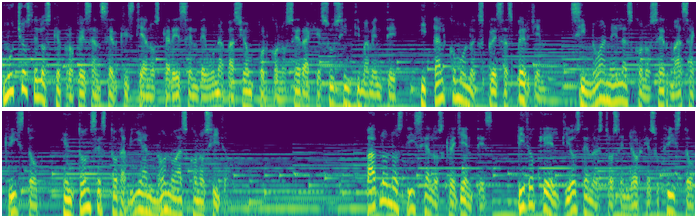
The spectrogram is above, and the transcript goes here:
Muchos de los que profesan ser cristianos carecen de una pasión por conocer a Jesús íntimamente, y tal como lo expresa Spurgeon, si no anhelas conocer más a Cristo, entonces todavía no lo has conocido. Pablo nos dice a los creyentes, pido que el Dios de nuestro Señor Jesucristo,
